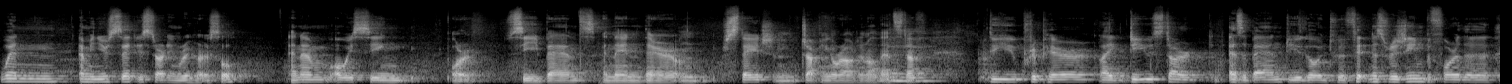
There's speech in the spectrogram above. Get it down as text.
when I mean you said you're starting rehearsal, and I'm always seeing or see bands and then they're on stage and jumping around and all that stuff. Do you prepare like do you start as a band? Do you go into a fitness regime before the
